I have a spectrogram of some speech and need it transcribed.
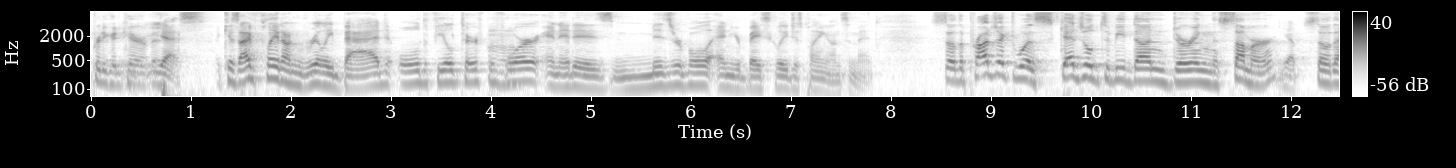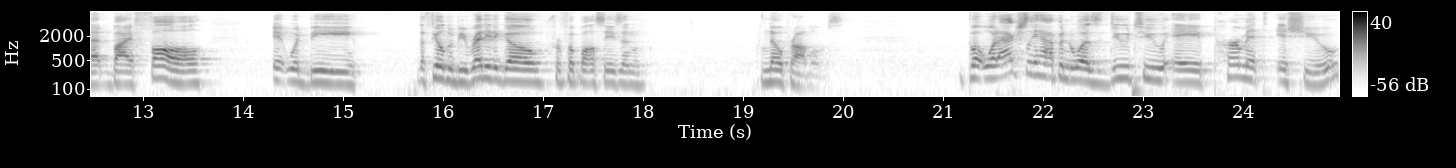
pretty good care of it. Yes, because I've played on really bad old field turf mm-hmm. before, and it is miserable, and you're basically just playing on cement. So the project was scheduled to be done during the summer. Yep. So that by fall, it would be the field would be ready to go for football season. No problems. But what actually happened was due to a permit issue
